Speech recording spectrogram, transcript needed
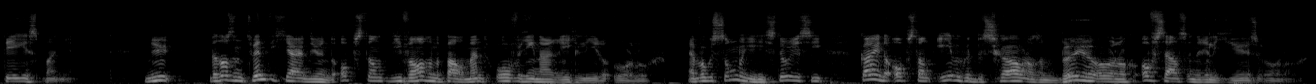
tegen Spanje. Nu, dat was een 20 jaar durende opstand die vanaf een bepaald moment overging naar een reguliere oorlog. En volgens sommige historici kan je de opstand evengoed beschouwen als een burgeroorlog of zelfs een religieuze oorlog.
